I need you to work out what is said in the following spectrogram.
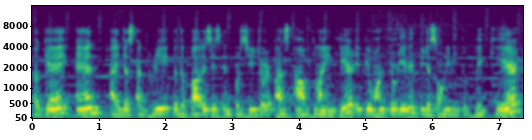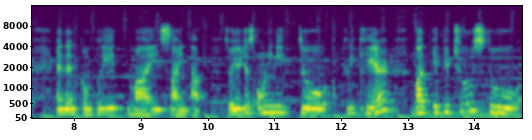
Okay, and I just agree to the policies and procedure as outlined here. If you want to read it, you just only need to click here and then complete my sign up. So you just only need to click here. But if you choose to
